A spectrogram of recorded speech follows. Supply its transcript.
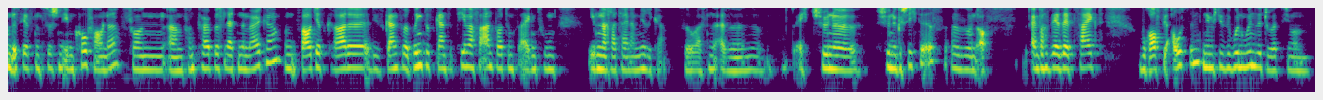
und ist jetzt inzwischen eben Co-Founder von, ähm, von Purpose Latin America und baut jetzt gerade dieses ganze oder bringt das ganze Thema Verantwortungseigentum eben nach Lateinamerika. So was also eine echt schöne, schöne Geschichte ist. Also und auch einfach sehr, sehr zeigt, worauf wir aus sind, nämlich diese Win-Win-Situation.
